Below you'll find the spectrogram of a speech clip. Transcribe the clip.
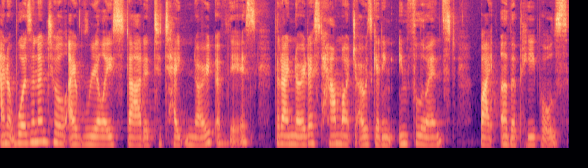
And it wasn't until I really started to take note of this that I noticed how much I was getting influenced by other people's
